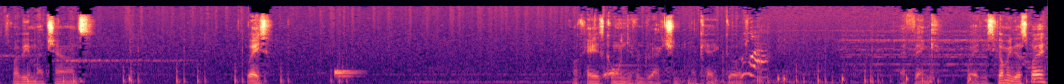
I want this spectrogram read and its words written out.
This might be my chance. Wait. Okay, he's going a different direction. Okay, good. I think. Wait, he's coming this way?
